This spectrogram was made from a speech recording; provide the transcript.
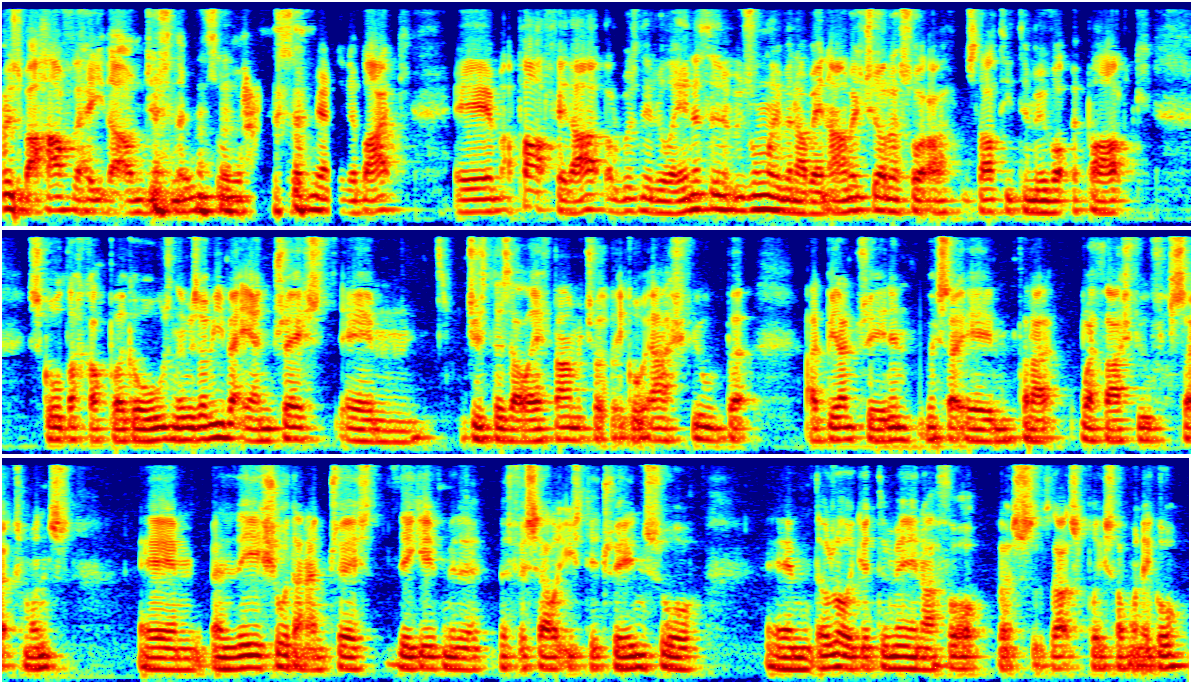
I was about half the height that I'm just now, so me into the back. Um, apart from that, there wasn't really anything. It was only when I went amateur I sort of started to move up the park, scored a couple of goals, and there was a wee bit of interest um, just as I left amateur to go to Ashfield. But I'd been in training with, um, for a, with Ashfield for six months, um, and they showed an interest. They gave me the, the facilities to train, so um, they were really good to me, and I thought that's that's a place I want to go.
